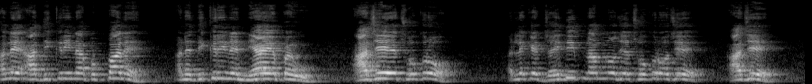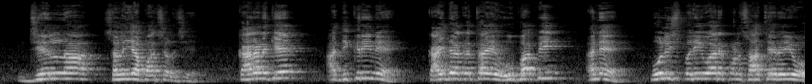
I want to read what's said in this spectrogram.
અને આ દીકરીના પપ્પાને અને દીકરીને ન્યાય અપાવ્યું. આજે એ છોકરો, એટલે કે જયદીપ નામનો જે છોકરો છે, આજે જેલના સળિયા પાછળ છે. કારણ કે આ દીકરીને કાયદા કથાએ હૂફ આપી અને પોલીસ પરિવાર પણ સાથે રહ્યો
